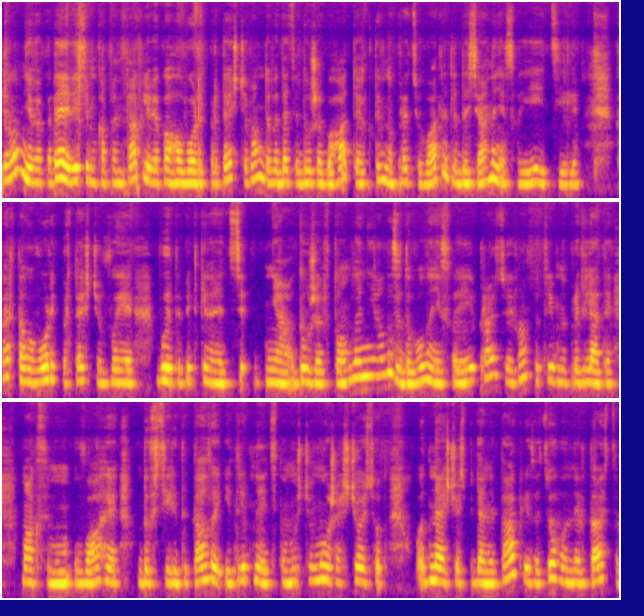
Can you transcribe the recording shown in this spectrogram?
Для Овнів випадає вісімка пентаклів, яка говорить про те, що вам доведеться дуже багато і активно працювати для досягнення своєї цілі. Карта говорить про те, що ви будете під кінець дня дуже втомлені, але задоволені своєю працею, і вам потрібно приділяти максимум уваги до всіх деталей і дрібниць, тому що може щось от одне щось піде не так, і за цього не вдасться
